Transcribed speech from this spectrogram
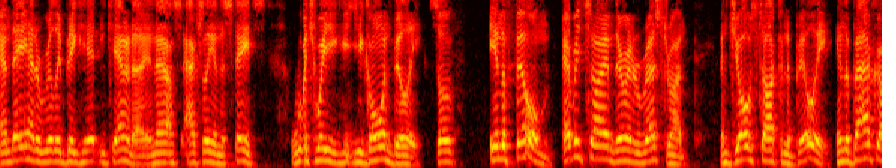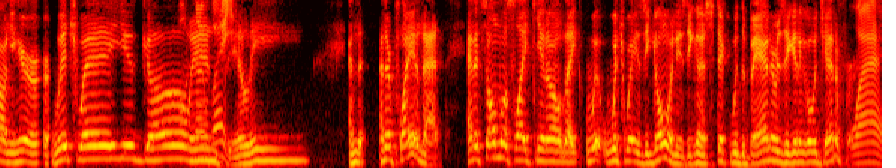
and they had a really big hit in Canada and actually in the states. Which way you, you going, Billy? So in the film, every time they're in a restaurant and Joe's talking to Billy, in the background you hear "Which way you oh, going, way. Billy?" and th- and they're playing that. And it's almost like you know, like wh- which way is he going? Is he going to stick with the band or is he going to go with Jennifer? Wow.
